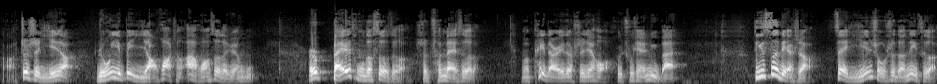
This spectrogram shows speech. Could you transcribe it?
啊，这是银啊容易被氧化成暗黄色的缘故。而白铜的色泽是纯白色的，那么佩戴一段时间后会出现绿斑。第四点是。在银首饰的内侧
